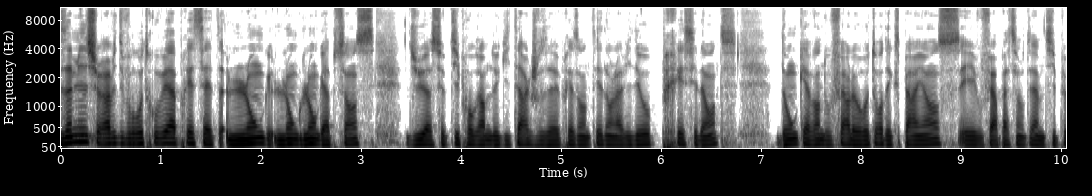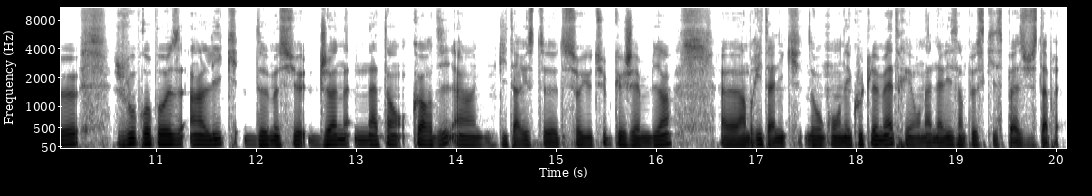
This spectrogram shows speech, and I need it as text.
je suis ravi de vous retrouver après cette longue, longue, longue absence due à ce petit programme de guitare que je vous avais présenté dans la vidéo précédente. Donc avant de vous faire le retour d'expérience et vous faire patienter un petit peu, je vous propose un leak de monsieur John Nathan Cordy, un guitariste sur YouTube que j'aime bien, euh, un britannique. Donc on écoute le maître et on analyse un peu ce qui se passe juste après.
